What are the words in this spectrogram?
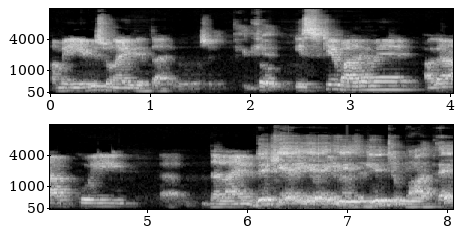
हमें ये भी सुनाई देता है लोगों से। तो इसके बारे में अगर आप कोई दलाइल देखिए ये, ये ये जो बात है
